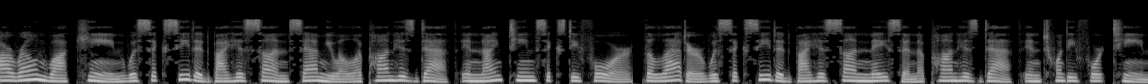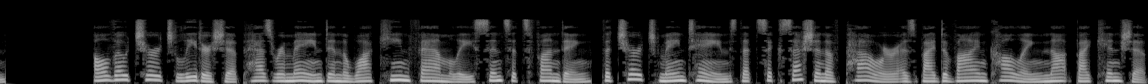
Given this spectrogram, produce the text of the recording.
Aaron Joaquin was succeeded by his son Samuel upon his death in 1964, the latter was succeeded by his son Nason upon his death in 2014. Although church leadership has remained in the Joaquin family since its funding, the church maintains that succession of power is by divine calling not by kinship.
